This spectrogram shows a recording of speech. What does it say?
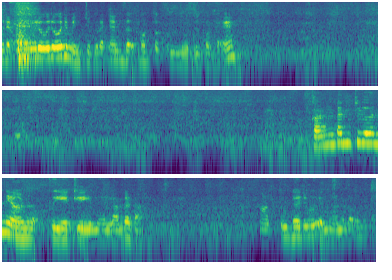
ഒരു ഒരു ഒരു മിനിറ്റ് കൂടെ. ഞാനിത് മൊത്തം ഒന്ന് നോക്കിക്കോട്ടെ കണ്ടന്റ് തന്നെയാണ് ക്രിയേറ്റ് ചെയ്യുന്നത് എല്ലാം കേട്ടോ? ആ തുടരൂ എന്നാണ് പറയുന്നത്.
